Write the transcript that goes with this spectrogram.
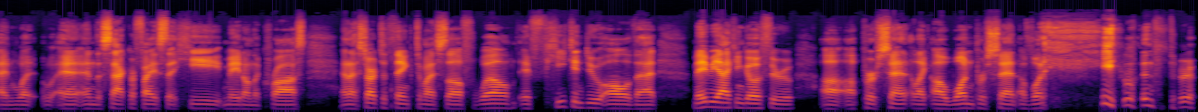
and what and, and, the sacrifice that He made on the cross, and I start to think to myself, well, if He can do all of that, maybe I can go through uh, a percent, like a one percent of what he went through,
